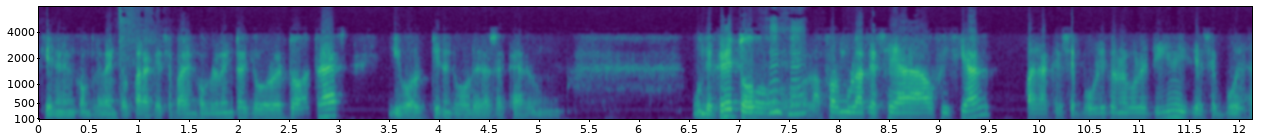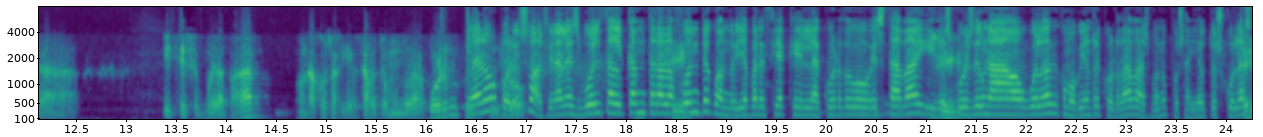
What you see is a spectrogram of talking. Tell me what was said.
Quieren en complemento. Para que se pague en complemento hay que volver todo atrás y tienen que volver a sacar un, un decreto o la fórmula que sea oficial para que se publique en el boletín y que se pueda y que se pueda pagar. Una cosa que ya estaba todo el mundo de acuerdo. Claro, por eso, al final es vuelta al cántaro a la fuente cuando ya parecía que el acuerdo estaba y después de una huelga que, como bien recordabas, bueno, pues hay autoescuelas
